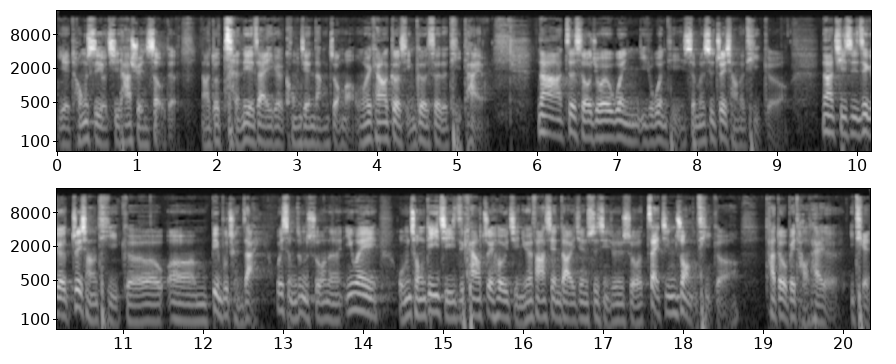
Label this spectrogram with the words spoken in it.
也同时有其他选手的，然后就陈列在一个空间当中哦，我们会看到各形各色的体态哦。那这时候就会问一个问题：什么是最强的体格？那其实这个最强体格，呃，并不存在。为什么这么说呢？因为我们从第一集一直看到最后一集，你会发现到一件事情，就是说再精壮的体格，它都有被淘汰的一天。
